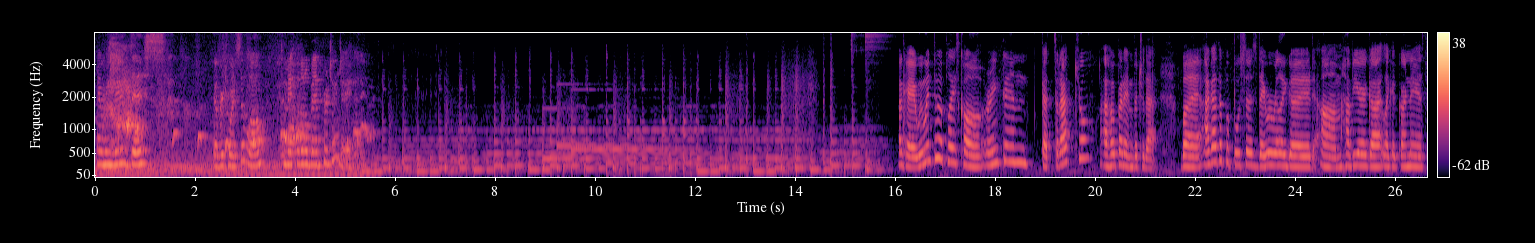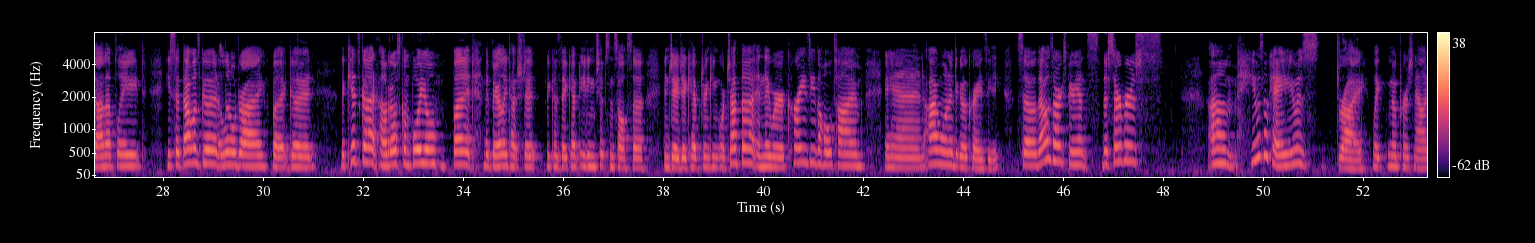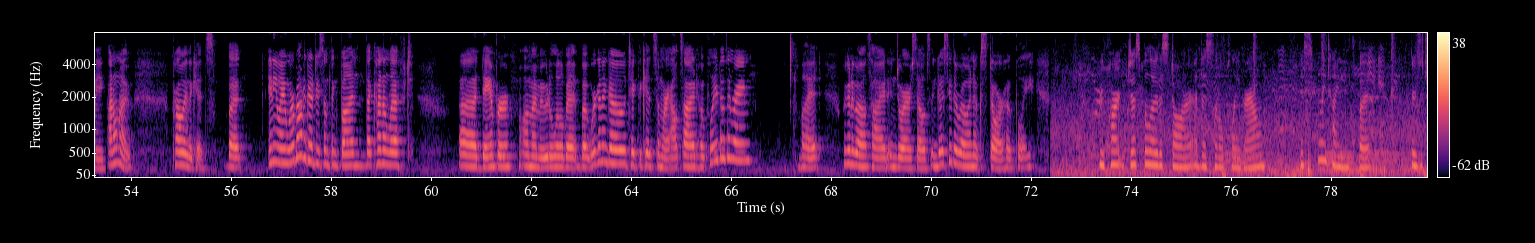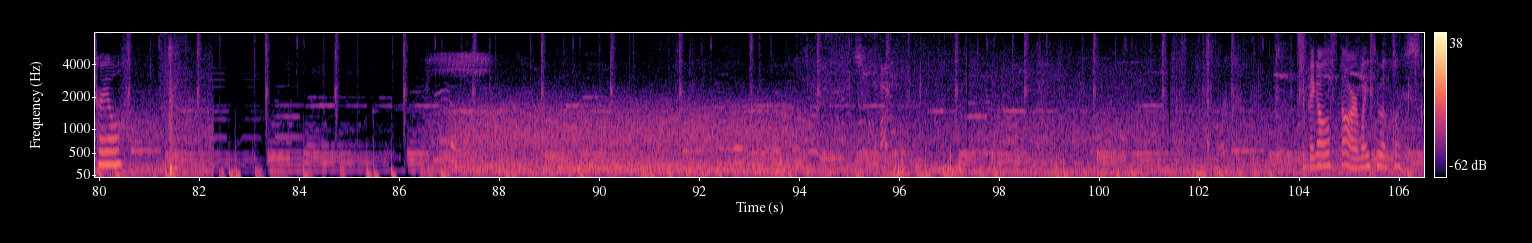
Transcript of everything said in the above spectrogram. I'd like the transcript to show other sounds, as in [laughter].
And we moved this over towards the wall to make a little bed for JJ. Okay, we went to a place called Rincan Catracho. I hope I didn't butcher that. But I got the pupusas. They were really good. Um, Javier got like a carne asada plate. He said that was good, a little dry, but good. The kids got arroz con pollo, but they barely touched it because they kept eating chips and salsa, and JJ kept drinking horchata, and they were crazy the whole time, and I wanted to go crazy. So that was our experience. The servers, um, he was okay. He was dry, like no personality. I don't know. Probably the kids. But anyway, we're about to go do something fun that kind of left a damper on my mood a little bit. But we're gonna go take the kids somewhere outside. Hopefully it doesn't rain. But we're gonna go outside, enjoy ourselves, and go see the Roanoke Star, hopefully. We parked just below the star at this little playground. It's really tiny, but there's a trail. Big old star, way too up close.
